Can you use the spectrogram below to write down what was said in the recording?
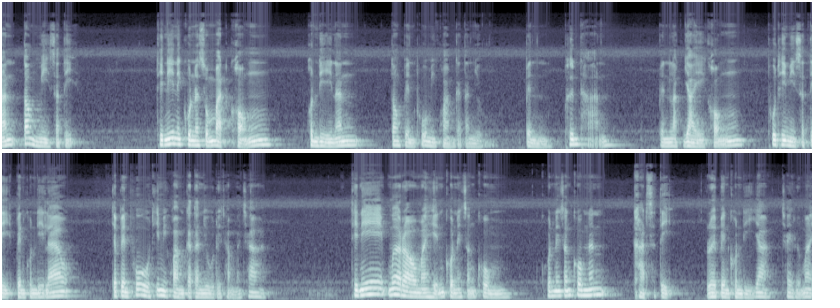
นั้นต้องมีสติ ทีนี้ในคุณสมบัติของคนดีนั้นต้องเป็นผู้มีความกตัญญูเป็นพื้นฐาน เป็นหลักใหญ่ของผู้ที่มีสติเป็นคนดีแล้ว จะเป็นผู้ที่มีความกตัญญูโดยธรรมชาติ ทีนี้เมื่อเรามาเห็นคนในสังคม คนในสังคมนั้นขาดสติ เลยเป็นคนดียากใช่หรือไม่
